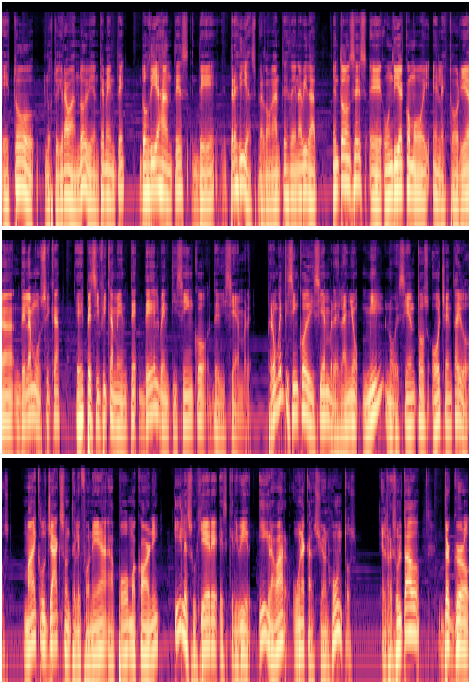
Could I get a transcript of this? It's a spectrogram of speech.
esto lo estoy grabando evidentemente dos días antes de, tres días, perdón, antes de Navidad. Entonces, eh, un día como hoy en la historia de la música es específicamente del 25 de diciembre. Pero un 25 de diciembre del año 1982, Michael Jackson telefonea a Paul McCartney y le sugiere escribir y grabar una canción juntos. El resultado, The Girl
